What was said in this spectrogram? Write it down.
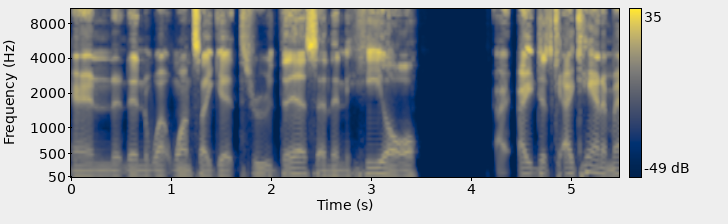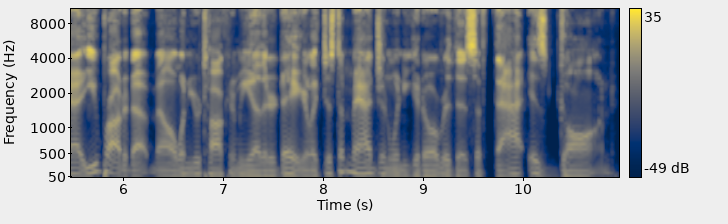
and then what once I get through this and then heal. I, I just I can't imagine. You brought it up, Mel, when you were talking to me the other day. You're like, just imagine when you get over this, if that is gone,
